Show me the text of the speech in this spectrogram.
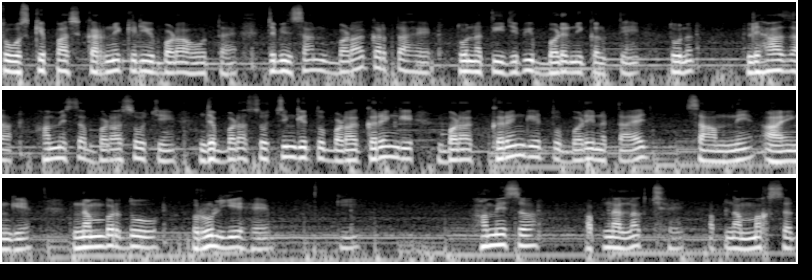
तो उसके पास करने के लिए बड़ा होता है। जब इंसान बड़ा करता है तो नतीजे भी बड़े निकलते हैं। तो न लिहाजा हमें सब बड़ा सोचें। जब बड़ा सोचेंगे तो बड़ा करेंगे बड़ा करेंगे तो बड़े नतज सामने आएँगे। नंबर दो, रूल ये है कि हमेशा अपना लक्ष्य है, अपना मकसद,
